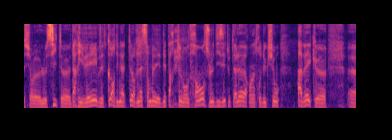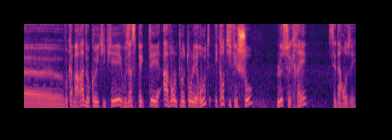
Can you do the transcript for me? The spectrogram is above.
sur le, le site d'arrivée. Vous êtes coordinateur de l'Assemblée des départements de France. Je le disais tout à l'heure en introduction avec euh, euh, vos camarades, vos coéquipiers. Vous inspectez avant le peloton les routes. Et quand il fait chaud, le secret, c'est d'arroser.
